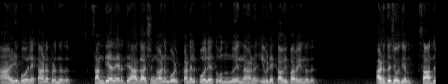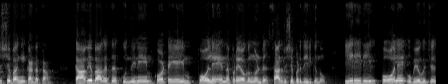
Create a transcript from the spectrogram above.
ആഴി പോലെ കാണപ്പെടുന്നത്. സന്ധ്യാനേരത്തെ ആകാശം കാണുമ്പോൾ കടൽ പോലെ തോന്നുന്നു എന്നാണ് ഇവിടെ കവി പറയുന്നത്. അടുത്ത ചോദ്യം സാദൃശ്യ ഭംഗി കണ്ടെത്താം. കാവ്യഭാഗത്ത് കുന്നിനെയും കോട്ടയെയും പോലെ എന്ന പ്രയോഗം കൊണ്ട് സാദൃശ്യപ്പെടുത്തിയിരിക്കുന്നു. ഈ രീതിയിൽ പോലെ ഉപയോഗിച്ച്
